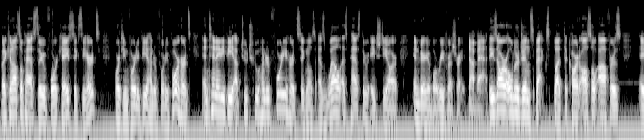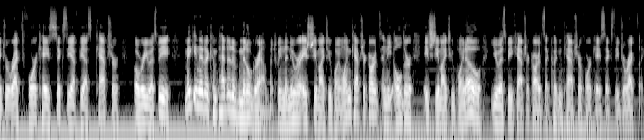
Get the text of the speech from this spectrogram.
but it can also pass through 4K 60Hz, 1440p 144Hz, and 1080p up to 240Hz signals, as well as pass through HDR and variable refresh rate. Not bad. These are older gen specs, but the card also offers a direct 4K 60 FPS capture over USB, making it a competitive middle ground between the newer HDMI 2.1 capture cards and the older HDMI 2.0 USB capture cards that couldn't capture 4K 60 directly.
